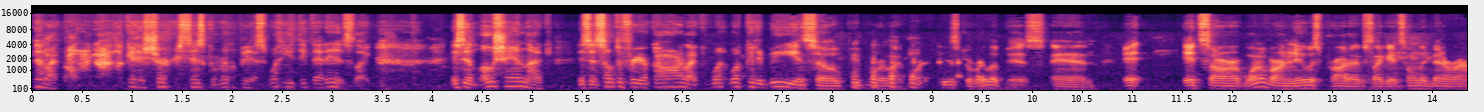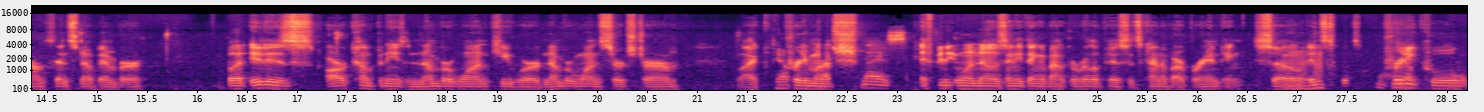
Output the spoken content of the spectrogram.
they're like, "Oh my god, look at his shirt! It says Gorilla Piss. What do you think that is? Like, is it lotion? Like, is it something for your car? Like, what what could it be?" And so people were like, "What is Gorilla Piss?" And it it's our one of our newest products. Like, it's only been around since November, but it is our company's number one keyword, number one search term. Like, Yep. pretty much Nice. if anyone knows anything about Gorilla Piss, it's kind of our branding. So Mhm. it's it's pretty cool.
